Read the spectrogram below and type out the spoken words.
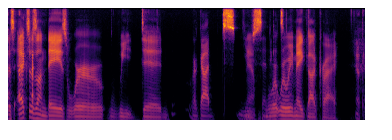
was X's on days where we did where God you yeah, sinned. where, where we made God cry. Okay.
